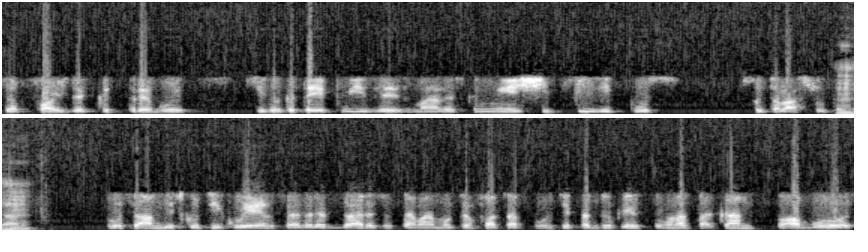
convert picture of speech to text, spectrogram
să faci decât trebuie, sigur că te epuizezi, mai ales când nu ești și fizic pus 100%, uh-huh. dar o să am discuții cu el, să ai răbdare, să stai mai mult în fața porții, pentru că este un atacant fabulos.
